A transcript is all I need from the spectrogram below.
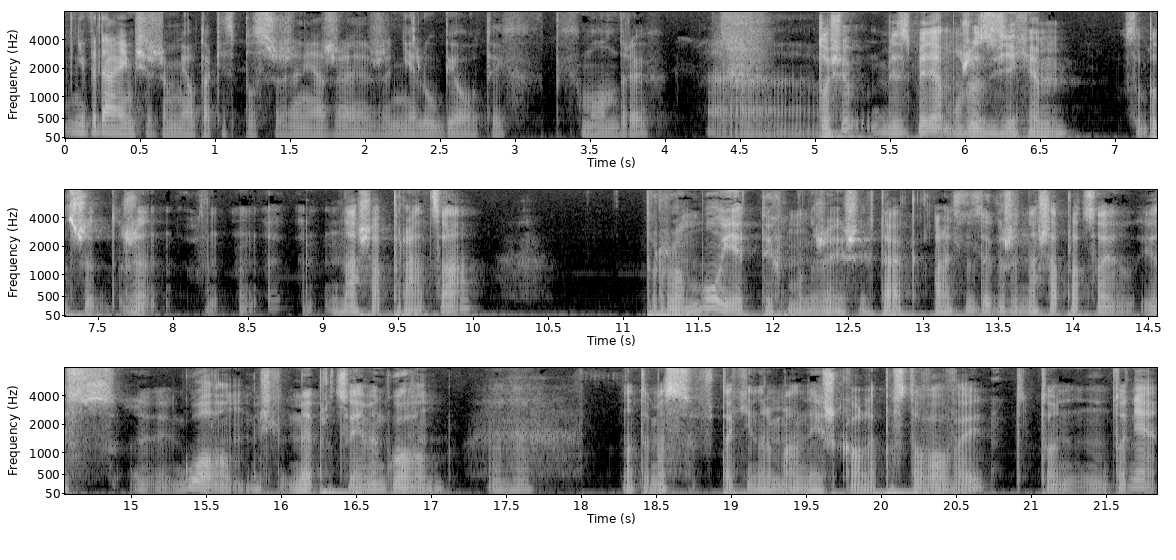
nie wydaje mi się, że miał takie spostrzeżenia, że, że nie lubią tych, tych mądrych. Eee... To się zmienia może z wiekiem. Zobacz, że, że nasza praca promuje tych mądrzejszych, tak? Ale dlatego, że nasza praca jest y, głową. My pracujemy głową. Mhm. Natomiast w takiej normalnej szkole podstawowej to, to, no to, nie.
